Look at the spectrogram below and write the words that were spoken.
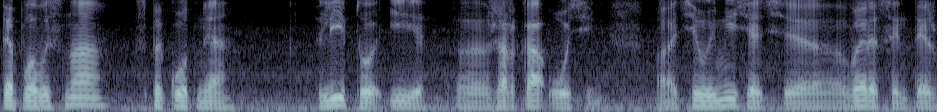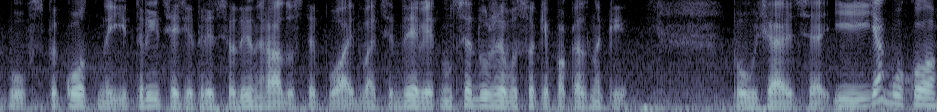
тепла весна, спекотне літо і е, жарка осінь. Е, Цілий місяць вересень теж був спекотний, і 30, і 31 градус тепла, і 29. Ну це дуже високі показники. Получаються. І яблуко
